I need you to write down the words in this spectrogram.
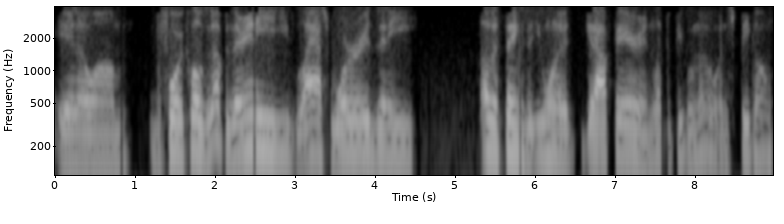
you know, um, before we close it up, is there any last words, any other things that you want to get out there and let the people know and speak on?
